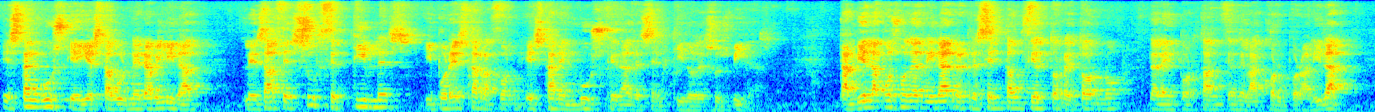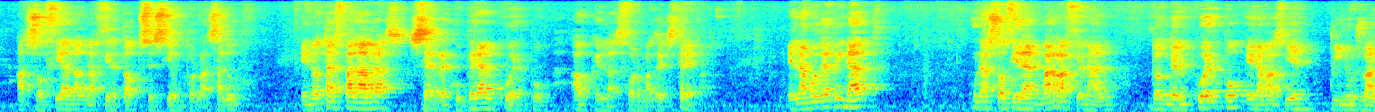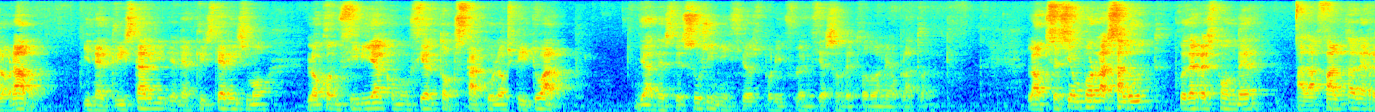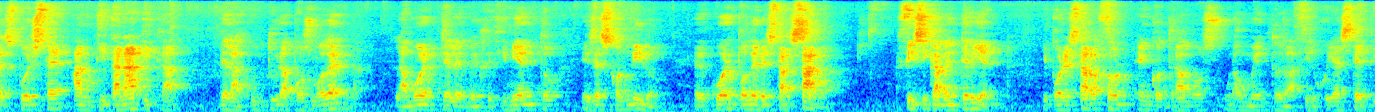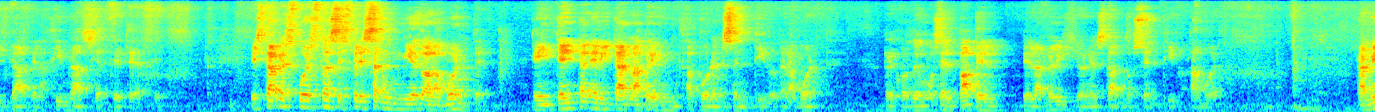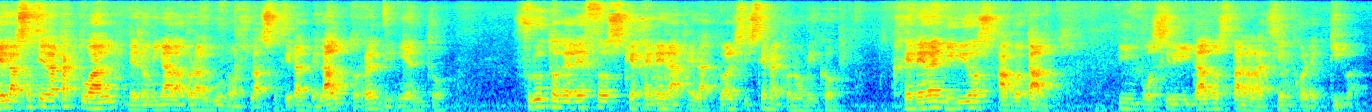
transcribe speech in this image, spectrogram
Esta angustia y esta vulnerabilidad les hace susceptibles y por esta razón están en búsqueda de sentido de sus vidas. También la posmodernidad representa un cierto retorno de la importancia de la corporalidad, asociada a una cierta obsesión por la salud. En otras palabras, se recupera el cuerpo, aunque en las formas extremas. En la modernidad, una sociedad más racional, donde el cuerpo era más bien minusvalorado, y en el, cristianismo lo concibía como un cierto obstáculo espiritual, ya desde sus inicios por influencia sobre todo neoplatónica. La obsesión por la salud puede responder a la falta de respuesta antitanática de la cultura posmoderna. La muerte, el envejecimiento es escondido, el cuerpo debe estar sano, físicamente bien, y por esta razón encontramos un aumento de la cirugía estética, de la gimnasia, etc. Estas respuestas expresan un miedo a la muerte e intentan evitar la pregunta por el sentido de la muerte. Recordemos el papel de las religiones dando sentido a la muerte. También la sociedad actual, denominada por algunos la sociedad del alto rendimiento, fruto de lezos que genera el actual sistema económico, genera individuos agotados, imposibilitados para la acción colectiva.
